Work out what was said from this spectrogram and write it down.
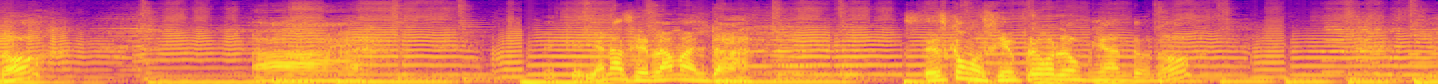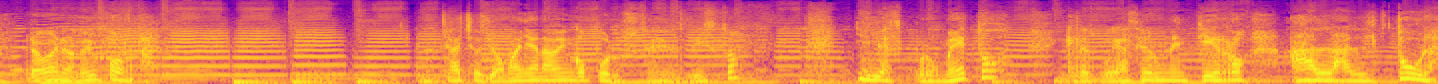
¿No? Me querían hacer la maldad. Ustedes como siempre bromeando, ¿no? Pero bueno, no importa. Muchachos, yo mañana vengo por ustedes, ¿listo? Y les prometo que les voy a hacer un entierro a la altura.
